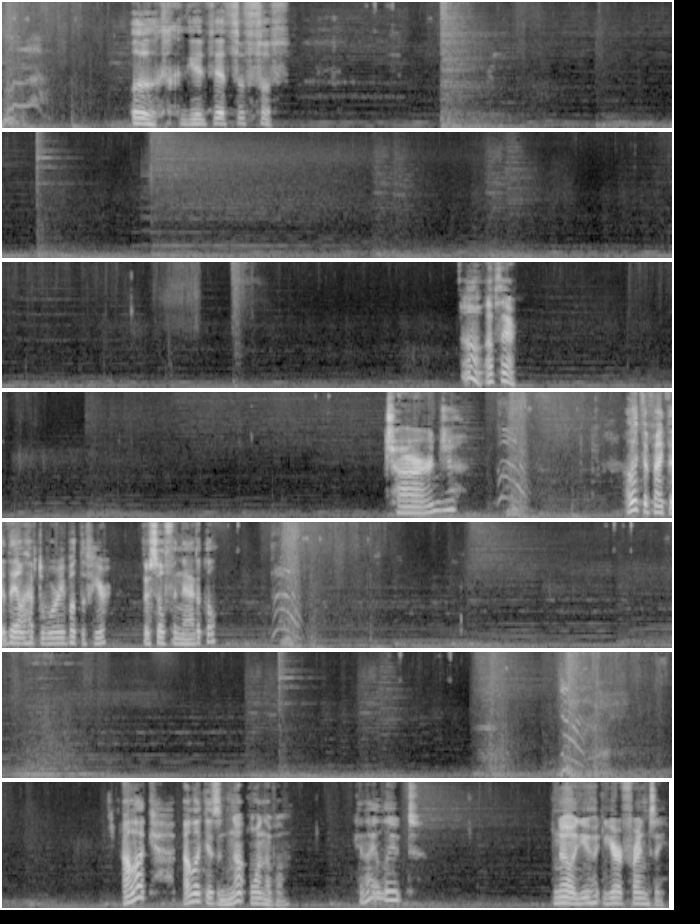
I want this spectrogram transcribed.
Ugh. Get the Oh, up there. charge. I like the fact that they don't have to worry about the fear. They're so fanatical. Alec? Alec is not one of them. Can I loot? No, you, you're a frenzy.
